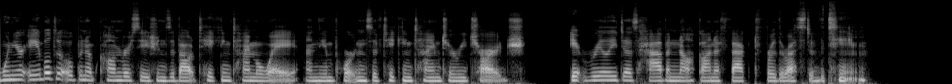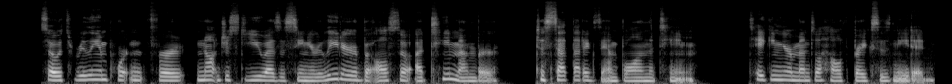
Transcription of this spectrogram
When you're able to open up conversations about taking time away and the importance of taking time to recharge, it really does have a knock on effect for the rest of the team. So it's really important for not just you as a senior leader, but also a team member to set that example on the team. Taking your mental health breaks is needed,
